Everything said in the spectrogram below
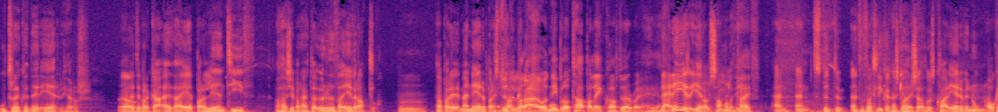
útrúið hvernig þeir eru hér þetta er bara, ga- það er bara liðin tíð og það sé bara hægt að urða yfir alla hmm. það bara, menn eru bara ekki Stundum þar bara, nýbúin að tapa leik Hvað áttu vera bara hey, nei, nei, ég, ég er alveg sammála því Five. En, en stundum, en þú þarf líka kannski að hugsa þú veist, hvar eru við núna Ok,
